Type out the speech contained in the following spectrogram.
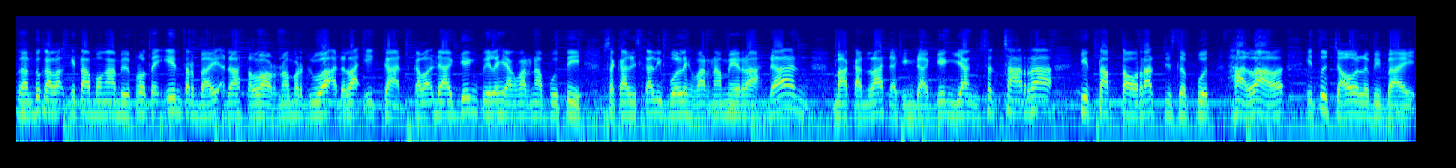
tentu kalau kita mau ngambil protein terbaik adalah telur. Nomor dua adalah ikan. Kalau daging pilih yang warna putih. Sekali-sekali boleh warna merah. Dan makanlah daging-daging yang secara kitab Taurat disebut halal itu jauh lebih baik.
